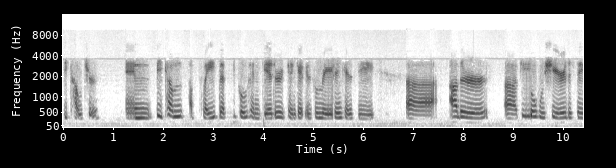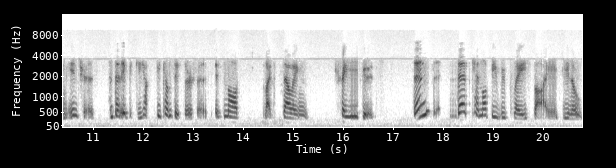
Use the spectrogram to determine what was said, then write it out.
the culture, and becomes a place that people can gather, can get information, can see uh, other uh, people who share the same interests, and then it beca- becomes a service. It's not like selling trade goods. Then that cannot be replaced by, you know,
